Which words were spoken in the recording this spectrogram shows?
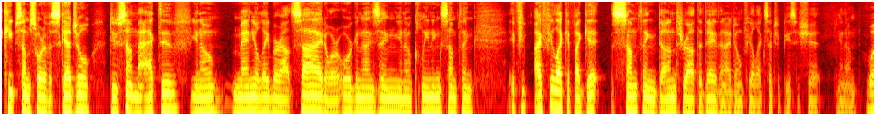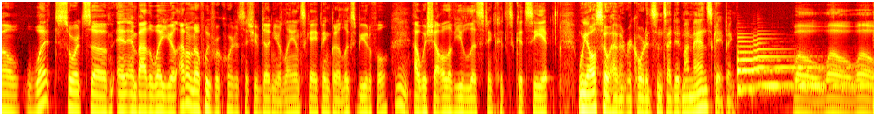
keep some sort of a schedule, do something active, you know, manual labor outside or organizing, you know, cleaning something. If I feel like if I get something done throughout the day, then I don't feel like such a piece of shit, you know. Well, what sorts of and, and by the way, you're I don't know if we've recorded since you've done your landscaping, but it looks beautiful. Mm. I wish all of you listening could could see it. We also haven't recorded since I did my manscaping. Whoa, whoa, whoa.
